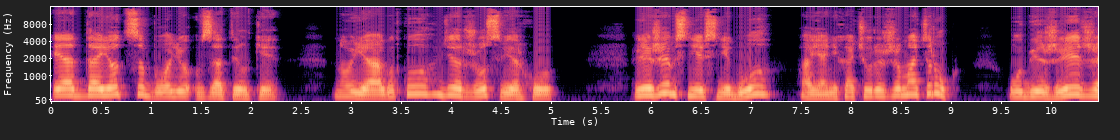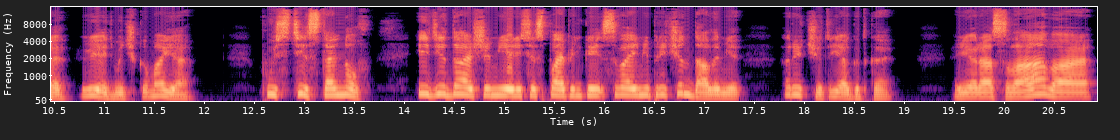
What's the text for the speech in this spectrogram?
и отдается болью в затылке. Но ягодку держу сверху. Лежим с ней в снегу, а я не хочу разжимать рук. Убежит же, ведьмочка моя. «Пусти, Стальнов! Иди дальше мерися с папенькой своими причиндалами!» — рычит ягодка. «Ярослава!»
